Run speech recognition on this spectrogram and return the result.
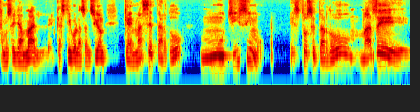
¿cómo se llama? El, el castigo, la sanción, que además se tardó muchísimo. Esto se tardó más de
